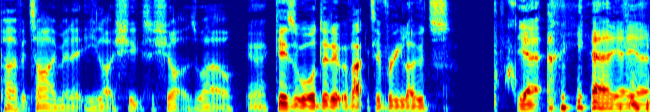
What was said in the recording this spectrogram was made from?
perfect time, and it he like shoots a shot as well. Yeah, Gears of War did it with active reloads. Yeah, yeah, yeah, yeah.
